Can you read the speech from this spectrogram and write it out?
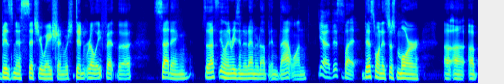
business situation which didn't really fit the setting. So that's the only reason it ended up in that one yeah, this but this one is just more a a a,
